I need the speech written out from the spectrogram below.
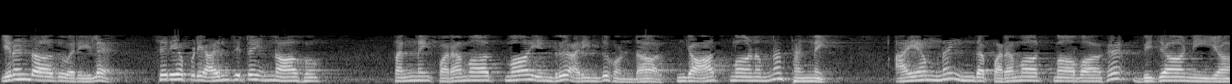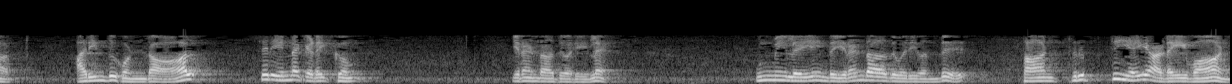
இரண்டாவது வரியில சரி அப்படி அறிஞ்சிட்ட என்ன ஆகும்? தன்னை பரமாத்மா என்று அறிந்து கொண்டால் இங்க ஆத்மானம்னா தன்னை. அயம்னா இந்த பரமாத்மாவாக விஜானியாத் அறிந்து கொண்டால் சரி என்ன கிடைக்கும்? இரண்டாவது வரியில உண்மையிலேயே இந்த இரண்டாவது வரி வந்து தான் திருப்தியை அடைவான்.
